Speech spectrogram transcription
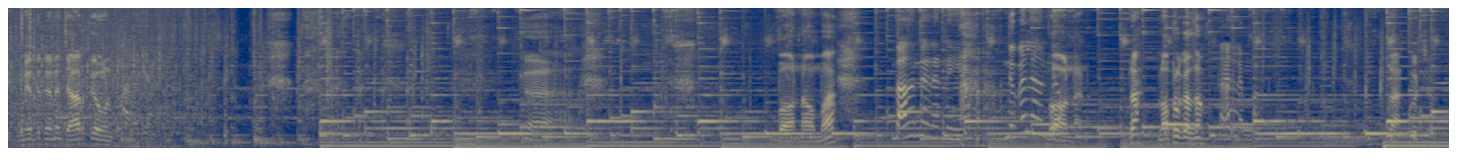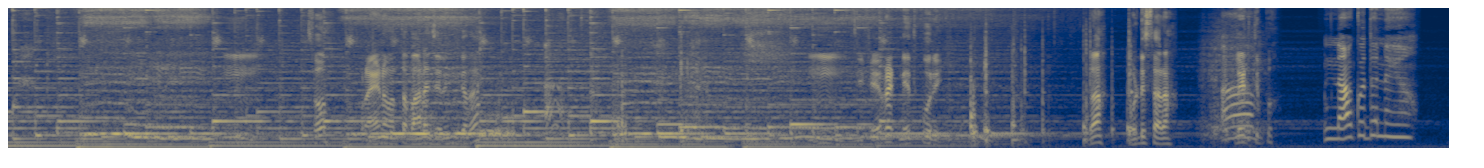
ఇక మీదటైనా జాగ్రత్తగా ఉంటుంది బాగున్నావమ్మా? బాగున్నాను అన్నయ్య నువ్వెలా బాగున్నాను. రా లోపలికి వెళ్దాం. రా కూర్చో. సో ప్రయాణం అంతా బాగానే జరిగింది కదా. నీ ఫేవరెట్ నెత్తిపూరి రా వడ్డిస్తారా? ప్లేట్ తిప్పు. నాకొద్దన్నయ్య.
